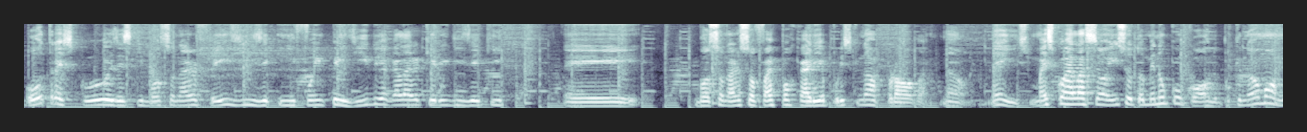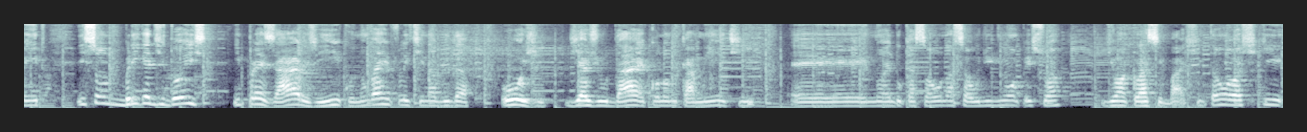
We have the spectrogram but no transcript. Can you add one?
outras coisas que Bolsonaro fez e foi impedido e a galera querer dizer que é, Bolsonaro só faz porcaria, por isso que não aprova. Não, não é isso. Mas com relação a isso, eu também não concordo, porque não é o momento. Isso é uma briga de dois empresários ricos, não vai refletir na vida hoje de ajudar economicamente é, na educação ou na saúde de uma pessoa de uma classe baixa. Então eu acho que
